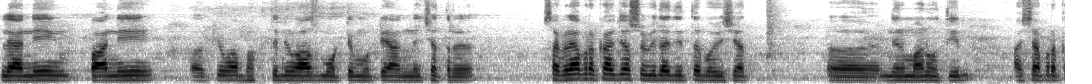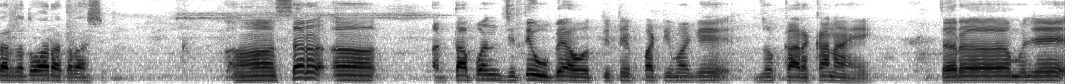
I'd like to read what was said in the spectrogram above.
प्लॅनिंग पाणी किंवा भक्तनिवास मोठे मोठे अन्नछत्र सगळ्या प्रकारच्या सुविधा तिथं भविष्यात निर्माण होतील अशा प्रकारचा तो आराखडा असेल. सर आत्ता आपण जिथे उभे आहोत तिथे पाठीमागे जो कारखाना आहे तर म्हणजे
